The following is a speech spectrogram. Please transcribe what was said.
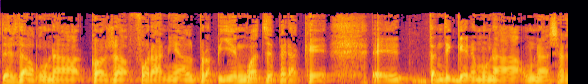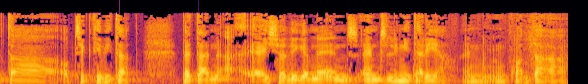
des d'alguna cosa forània al propi llenguatge per a que eh, tinguérem una, una certa objectivitat per tant, això diguem-ne ens, ens limitaria en, en quant a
